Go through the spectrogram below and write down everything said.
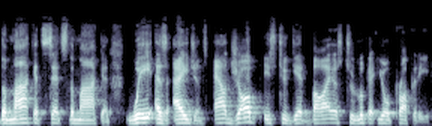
The market sets the market. We, as agents, our job is to get buyers to look at your property,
